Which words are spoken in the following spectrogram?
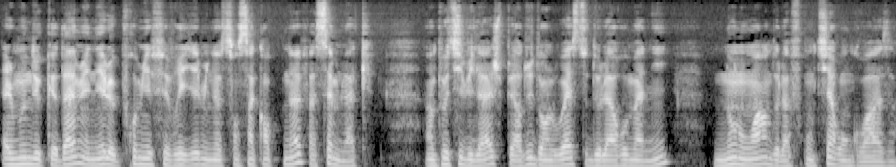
Helmut Dukedam est né le 1er février 1959 à Semlak, un petit village perdu dans l'ouest de la Roumanie, non loin de la frontière hongroise.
